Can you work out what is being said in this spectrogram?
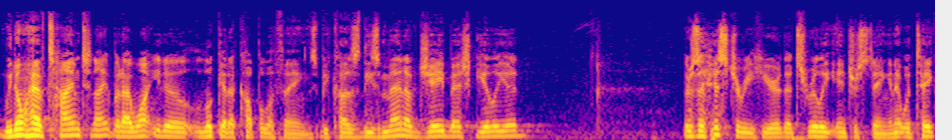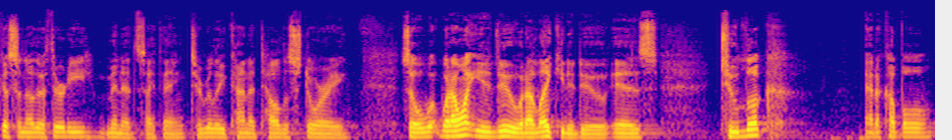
we don't have time tonight, but I want you to look at a couple of things because these men of Jabesh Gilead, there's a history here that's really interesting, and it would take us another 30 minutes, I think, to really kind of tell the story. So, what I want you to do, what I'd like you to do, is to look at a couple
